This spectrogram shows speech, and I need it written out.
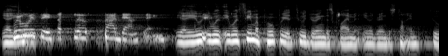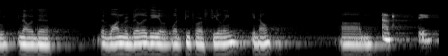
Yeah, we always say it's like slow, sad dancing. Yeah, it, it would it would seem appropriate too during this climate, you know, during this time too. You know the the vulnerability of what people are feeling, you know. Um, Absolutely.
